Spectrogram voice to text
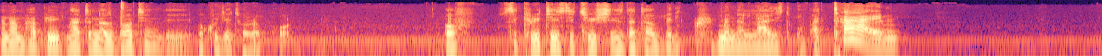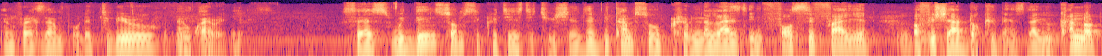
And I'm happy Martin has brought in the Okudzeto report of security institutions that have been criminalized over time. And for example, the Tubiru inquiry yes. says within some security institutions, they've become so criminalized in falsifying mm -hmm. official documents that you mm -hmm. cannot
